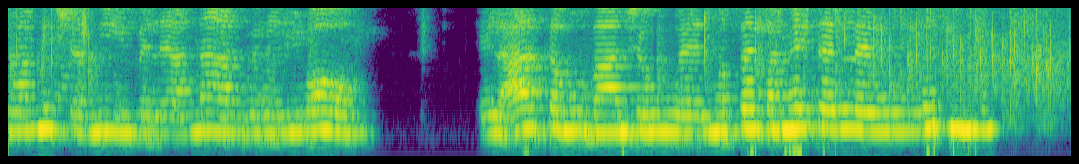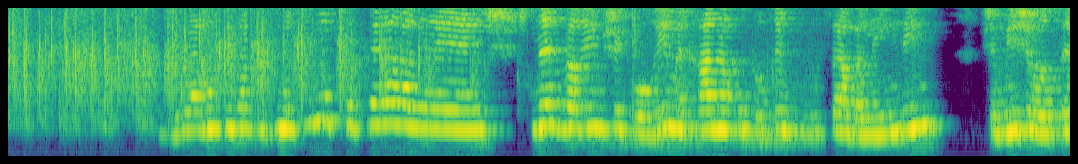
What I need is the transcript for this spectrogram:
גם לשני ולענת ולליאור, אלעד כמובן שהוא אה, נושא בנטל אה, ואנחנו שמחים לספר על אה, שני דברים שקורים, אחד אנחנו פותחים קבוצה בלינקדאין, שמי שרוצה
